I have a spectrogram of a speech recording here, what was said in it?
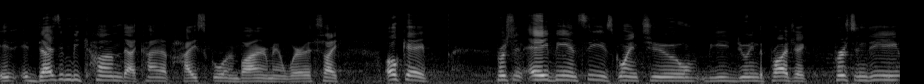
It, it doesn't become that kind of high school environment where it's like, okay, person A, B, and C is going to be doing the project. person D,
